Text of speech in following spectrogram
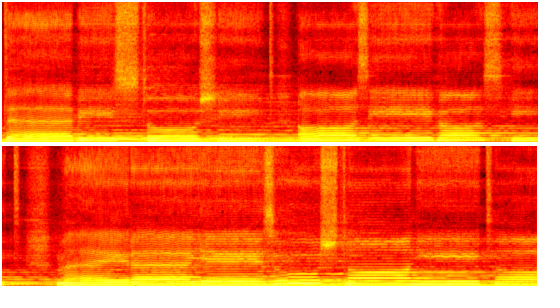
de biztosít az igaz hit, melyre Jézus tanítja.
